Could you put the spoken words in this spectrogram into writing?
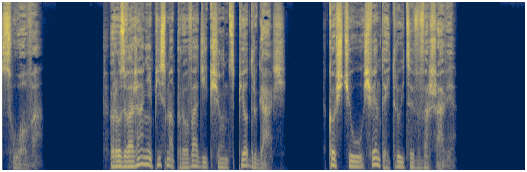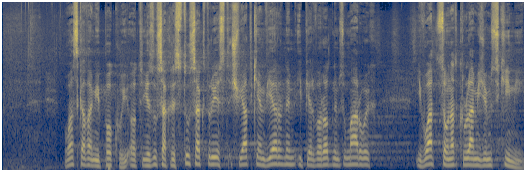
słowa. Rozważanie pisma prowadzi ksiądz Piotr Gaś, Kościół Świętej Trójcy w Warszawie. Łaska wam i pokój od Jezusa Chrystusa, który jest świadkiem wiernym i pierworodnym z umarłych i władcą nad królami ziemskimi.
